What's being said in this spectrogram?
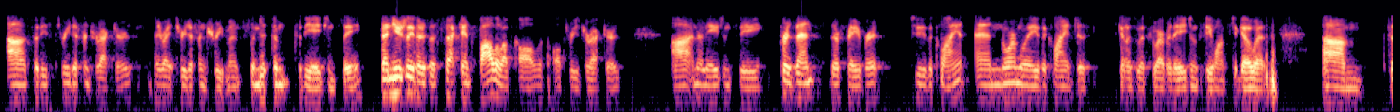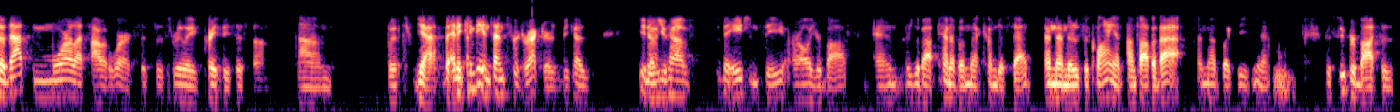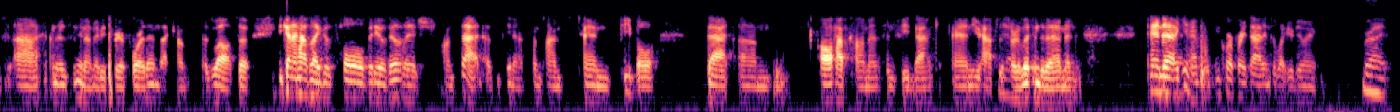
Uh, so these three different directors, they write three different treatments, submit them to the agency. Then usually there's a second follow-up call with all three directors, uh, and then the agency presents their favorite to the client, and normally the client just goes with whoever the agency wants to go with. Um, so that's more or less how it works. It's this really crazy system. Um, with yeah, and it can be intense for directors because you know you have the agency are all your boss, and there's about 10 of them that come to set and then there's the client on top of that and that's like the you know the super bosses uh and there's you know maybe three or four of them that come as well so you kind of have like this whole video village on set of you know sometimes 10 people that um all have comments and feedback and you have to Yeah. sort of listen to them and and uh you know incorporate that into what you're doing Right.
